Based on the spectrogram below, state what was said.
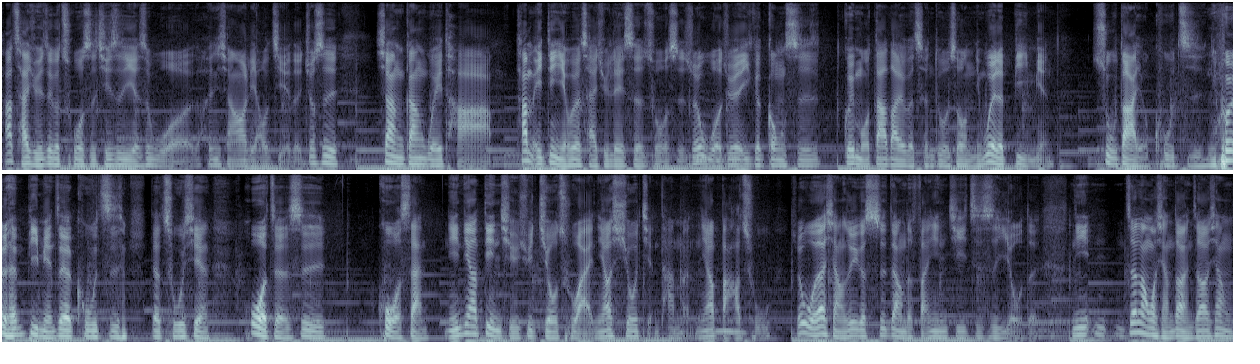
他采取这个措施，其实也是我很想要了解的，就是像刚维塔，他们一定也会有采取类似的措施，所以我觉得一个公司规模大到一个程度的时候，你为了避免树大有枯枝，你为了避免这个枯枝的出现，或者是扩散，你一定要定期去揪出来，你要修剪它们，你要拔除。所以我在想说，一个适当的反应机制是有的。你你你这让我想到，你知道像。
